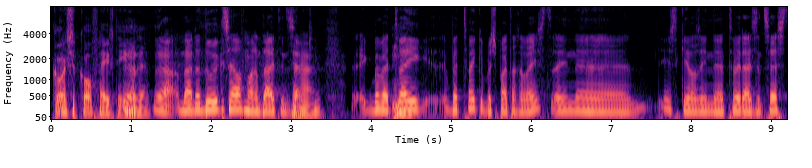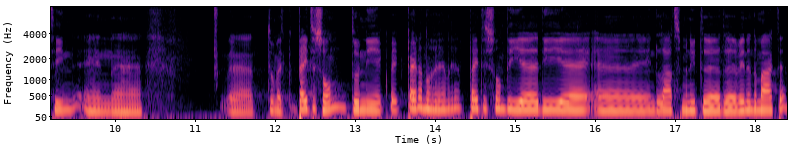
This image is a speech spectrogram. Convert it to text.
Korsakoff heeft ingezet. Ja, ja, nou dan doe ik zelf maar een duit in het Ja. zakje. Ik ben bij twee, ik ben twee keer bij Sparta geweest. In, eh, de eerste keer was in eh, 2016. En eh, toen met Peterson. Toen die, kan je dat nog herinneren? Peterson die, eh, die eh, in de laatste minuten de winnende maakte.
